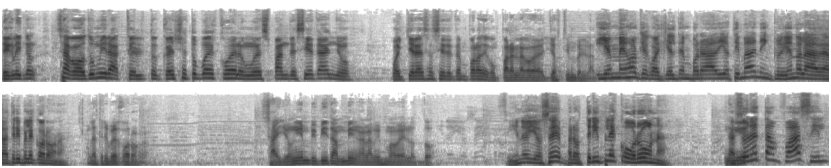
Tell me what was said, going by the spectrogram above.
de Clayton... O sea, cuando tú miras que el Kershaw tú puedes coger en un span de 7 años cualquiera de esas 7 temporadas y compararla con la de Justin Verlander. Y es mejor que cualquier temporada de Justin Verlander, incluyendo la de la triple corona. La triple corona. Sayón y MVP también a la misma vez, los dos. Sí, no, yo sé, pero triple corona. Eso no es tan fácil.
